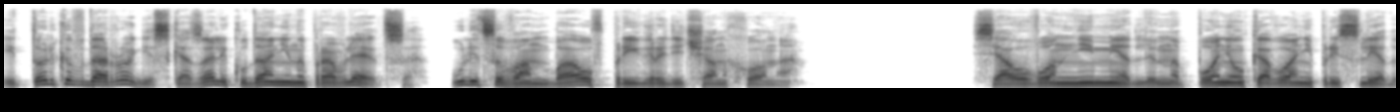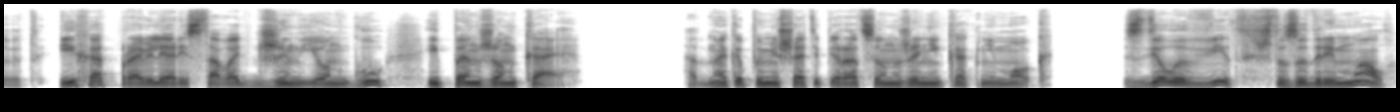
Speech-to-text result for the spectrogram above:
И только в дороге сказали, куда они направляются. Улица Ван Бао в пригороде Чанхона. Сяо Вон немедленно понял, кого они преследуют. Их отправили арестовать Джин Йон Гу и Пен Жон Кая. Однако помешать операции он уже никак не мог. Сделав вид, что задремал,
